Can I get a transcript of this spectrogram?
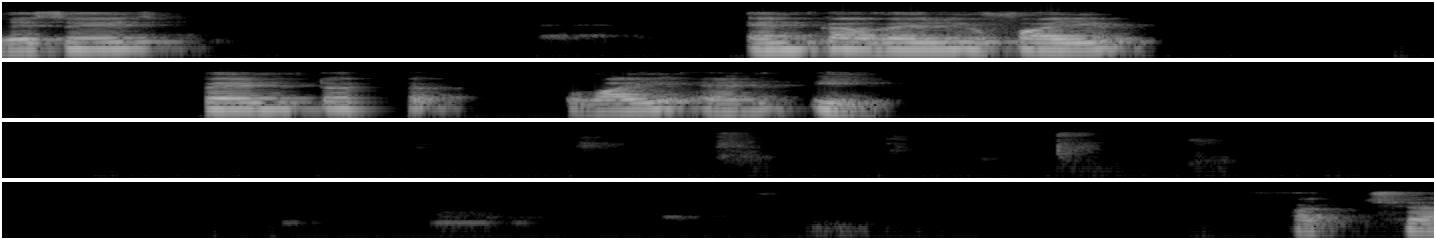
दिस इज़ एन का value five pent Y N E अच्छा।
